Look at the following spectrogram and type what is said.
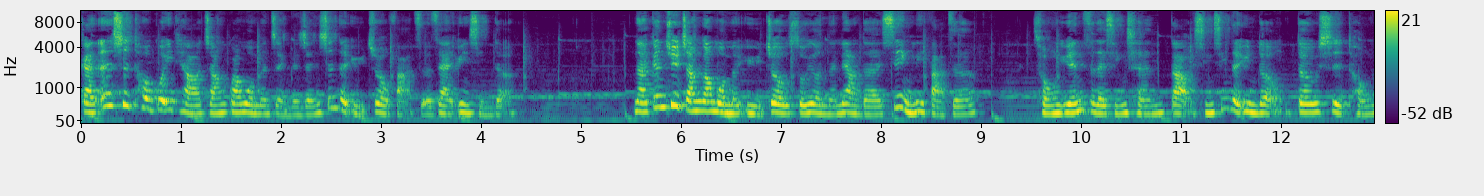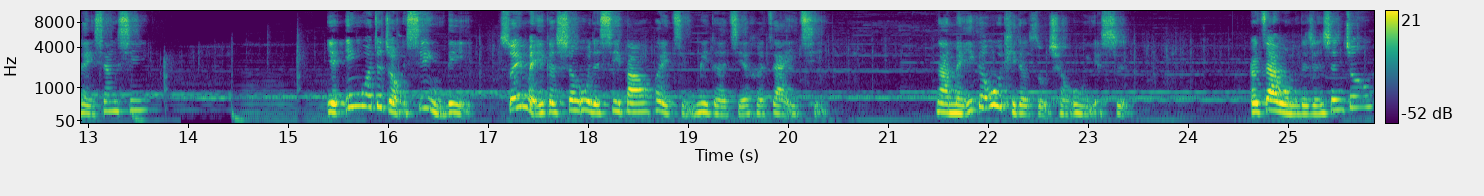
感恩是透过一条掌管我们整个人生的宇宙法则在运行的。那根据掌管我们宇宙所有能量的吸引力法则，从原子的形成到行星的运动，都是同类相吸。也因为这种吸引力。所以每一个生物的细胞会紧密的结合在一起，那每一个物体的组成物也是。而在我们的人生中，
